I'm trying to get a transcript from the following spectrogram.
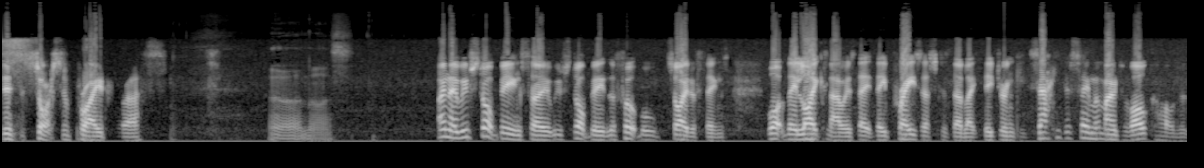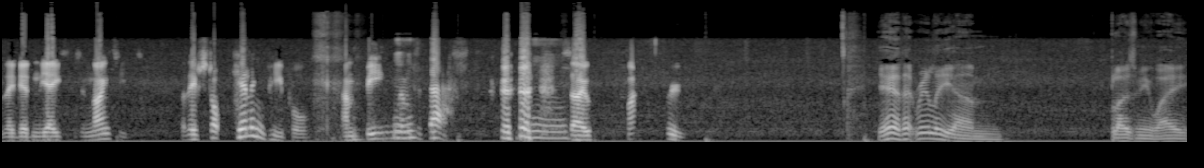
This is a source of pride for us. oh, nice. I know we've stopped being so. We've stopped being the football side of things. What they like now is they, they praise us because they're like they drink exactly the same amount of alcohol that they did in the 80s and 90s, but they've stopped killing people and beating them to death. Mm. So much true. Yeah, that really um, blows me away.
